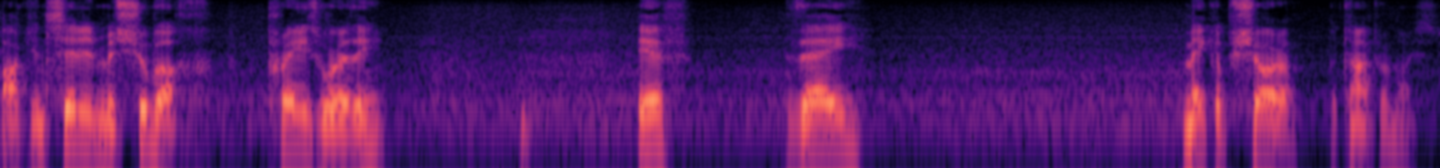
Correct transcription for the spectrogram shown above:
are considered meshubach, praiseworthy, if they make a pshara, a compromise.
